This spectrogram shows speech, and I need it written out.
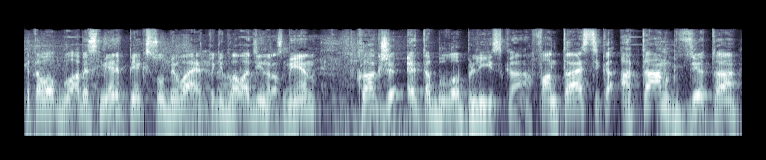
это была бы смерть. Пекса убивает. В итоге 2 в 1 размен. Как же это было близко. Фантастика. А там где-то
